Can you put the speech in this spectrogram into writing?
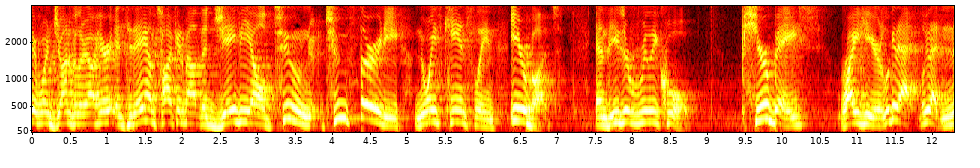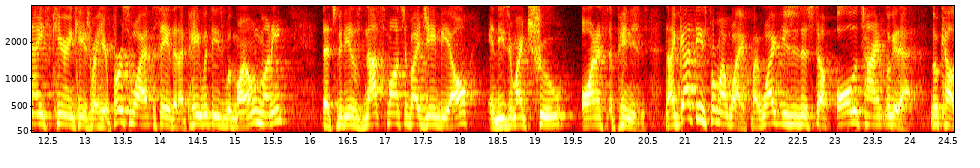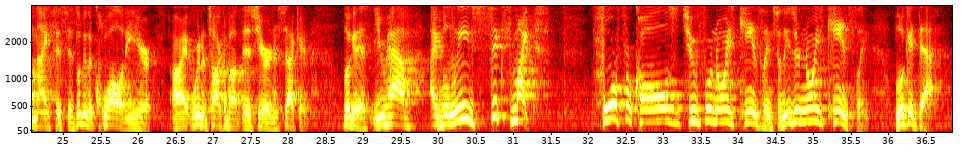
Hey everyone, John Villarreal here, and today I'm talking about the JBL Tune 230 noise canceling earbuds. And these are really cool. Pure bass right here. Look at that, look at that nice carrying case right here. First of all, I have to say that I paid with these with my own money. That's videos not sponsored by JBL, and these are my true, honest opinions. Now I got these for my wife. My wife uses this stuff all the time. Look at that. Look how nice this is. Look at the quality here. All right, we're gonna talk about this here in a second. Look at this. You have, I believe, six mics. Four for calls, two for noise canceling. So these are noise canceling. Look at that.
